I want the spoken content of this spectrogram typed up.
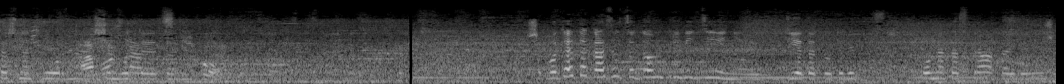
тошнотворное, чем вот это. Вот это, оказывается, дом привидения где-то тут, или комната страха, или ужаса.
